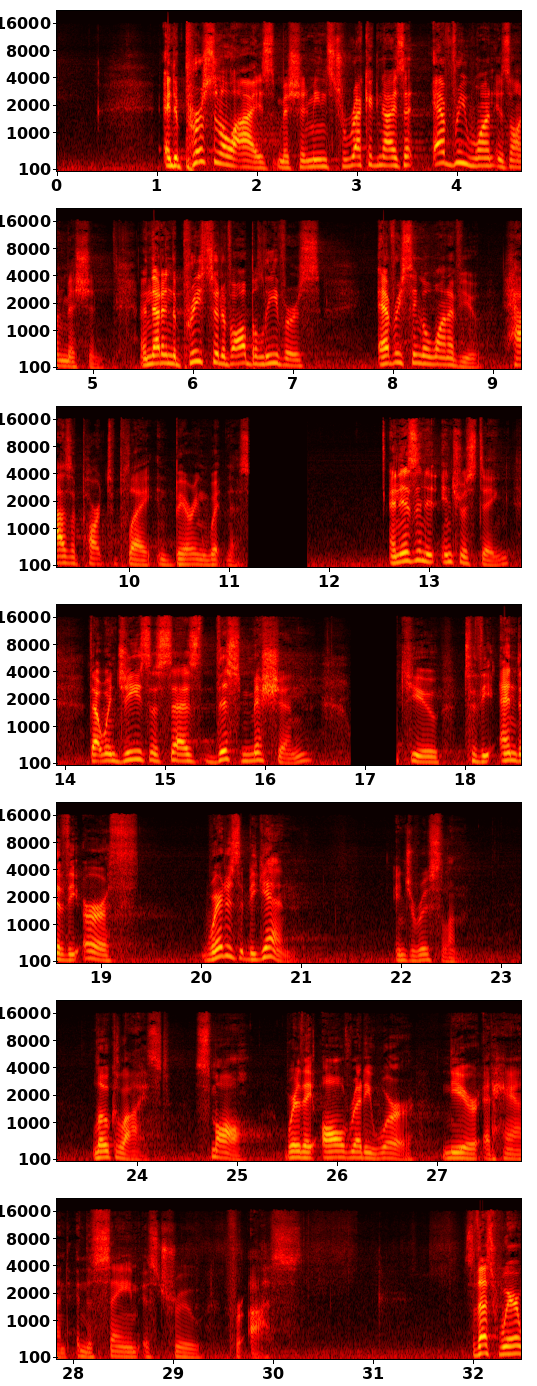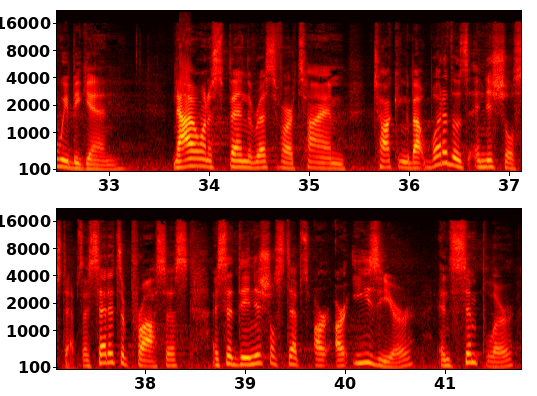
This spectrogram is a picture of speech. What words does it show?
And to personalize mission means to recognize that everyone is on mission and that in the priesthood of all believers, every single one of you has a part to play in bearing witness. And isn't it interesting that when Jesus says this mission will take you to the end of the earth, where does it begin? In Jerusalem, localized, small, where they already were, near at hand, and the same is true for us. So that's where we begin. Now I want to spend the rest of our time talking about what are those initial steps. I said it's a process. I said the initial steps are, are easier and simpler.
